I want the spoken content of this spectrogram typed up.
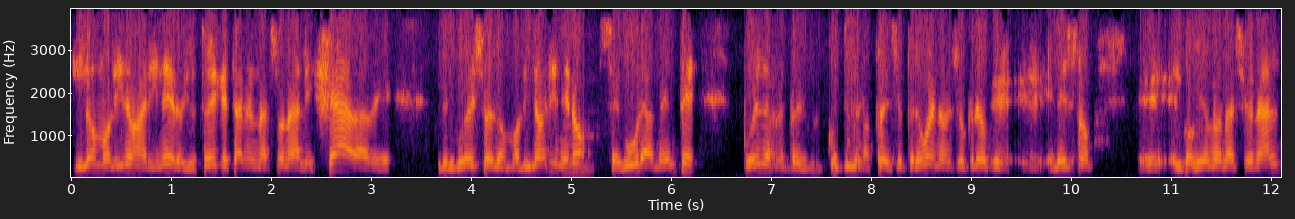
y los molinos harineros. Y ustedes que están en una zona alejada de, del grueso de los molinos harineros, mm. seguramente puede repercutir en los precios. Pero bueno, yo creo que eh, en eso eh, el gobierno nacional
